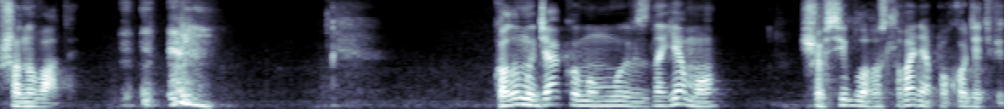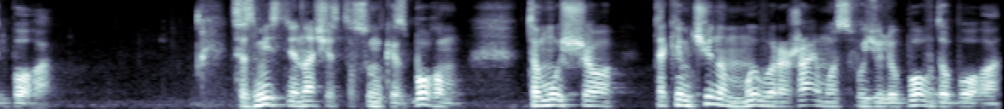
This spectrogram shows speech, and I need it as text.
вшанувати. Коли ми дякуємо, ми взнаємо, що всі благословення походять від Бога. Це зміцнює наші стосунки з Богом, тому що таким чином ми виражаємо свою любов до Бога,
